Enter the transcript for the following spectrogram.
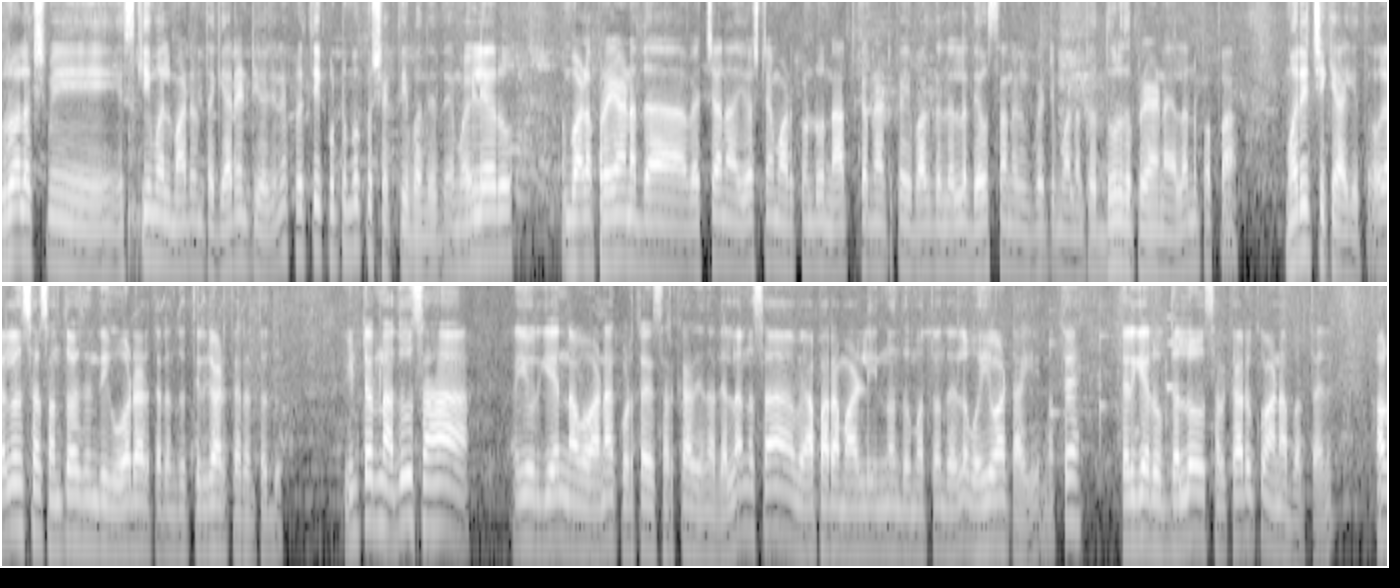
ಗೃಹಲಕ್ಷ್ಮಿ ಸ್ಕೀಮಲ್ಲಿ ಮಾಡಿರೋಂಥ ಗ್ಯಾರಂಟಿ ಯೋಜನೆ ಪ್ರತಿ ಕುಟುಂಬಕ್ಕೂ ಶಕ್ತಿ ಬಂದಿದೆ. ಮಹಿಳೆಯರು ಭಾಳ ಪ್ರಯಾಣದ ವೆಚ್ಚನ ಯೋಚನೆ ಮಾಡಿಕೊಂಡು ನಾರ್ತ್ ಕರ್ನಾಟಕ ಈ ಭಾಗದಲ್ಲೆಲ್ಲ ದೇವಸ್ಥಾನಗಳಿಗೆ ಭೇಟಿ ಮಾಡೋಂಥದ್ದು ದೂರದ ಪ್ರಯಾಣ ಎಲ್ಲನೂ ಪಾಪ ಮರೀಚಿಕೆ ಆಗಿತ್ತು. ಅವರೆಲ್ಲರೂ ಸಹ ಸಂತೋಷದಿಂದ ಈಗ ಓಡಾಡ್ತಾ ಇರೋಂಥದ್ದು ತಿರುಗಾಡ್ತಾ ಇರೋಂಥದ್ದು ಇಂಟರ್ನ ಅದು ಸಹ ಇವ್ರಿಗೇನು ನಾವು ಹಣ ಕೊಡ್ತಾ ಸರ್ಕಾರದಿಂದ, ಅದೆಲ್ಲನೂ ಸಹ ವ್ಯಾಪಾರ ಮಾಡಲಿ, ಇನ್ನೊಂದು ಮತ್ತೊಂದು ಎಲ್ಲ ವಹಿವಾಟಾಗಿ ಮತ್ತು ತೆರಿಗೆ ರೂಪದಲ್ಲೂ ಸರ್ಕಾರಕ್ಕೂ ಹಣ ಬರ್ತಾಯಿದೆ ಅವ್ರ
